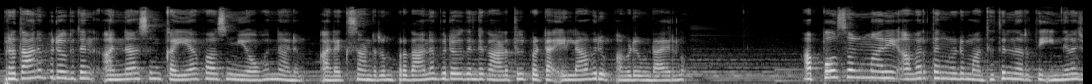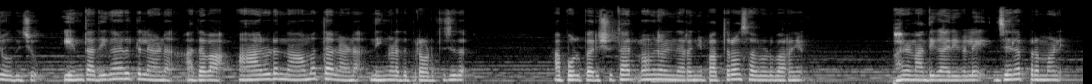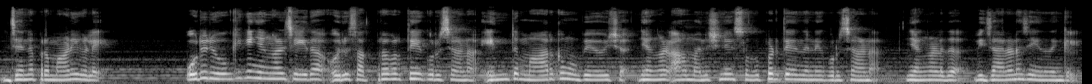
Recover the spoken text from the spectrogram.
പ്രധാന പുരോഹിതൻ അന്നാസും കയ്യാഫാസും യോഹന്നാനും അലക്സാണ്ടറും പ്രധാന പുരോഹിതന്റെ കാലത്തിൽപ്പെട്ട എല്ലാവരും അവിടെ ഉണ്ടായിരുന്നു. അപ്പോസോന്മാരെ അവർ തങ്ങളുടെ മധ്യത്തിൽ നിർത്തി ഇങ്ങനെ ചോദിച്ചു എന്ത് അധികാരത്തിലാണ്? അഥവാ ആരുടെ നാമത്താലാണ് നിങ്ങളത് പ്രവർത്തിച്ചത്? അപ്പോൾ പരിശുദ്ധാത്മാവിനാൽ നിറഞ്ഞ് പത്രോസ് അവരോട് പറഞ്ഞു ഭരണാധികാരികളെ ജലപ്രമാണി ജനപ്രമാണികളെ ഒരു രോഗിക്ക് ഞങ്ങൾ ചെയ്ത ഒരു സത്പ്രവൃത്തിയെക്കുറിച്ചാണ് എന്ത് മാർഗം ഉപയോഗിച്ച് ഞങ്ങൾ ആ മനുഷ്യനെ സുഖപ്പെടുത്തിയതിനെ കുറിച്ചാണ് ഞങ്ങളത് വിചാരണ ചെയ്യുന്നതെങ്കിൽ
